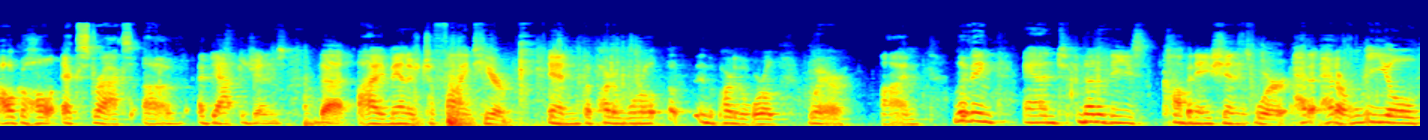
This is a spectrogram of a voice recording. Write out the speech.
alcohol extracts of adaptogens that I managed to find here in the part of world in the part of the world where I'm living, and none of these combinations were had had a real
